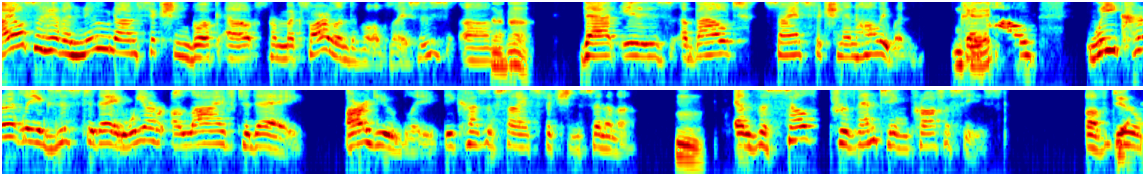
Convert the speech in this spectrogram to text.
I also have a new nonfiction book out from McFarland of all places. Um, Uh-huh. that is about science fiction in Hollywood Okay. and how we currently exist today. We are alive today, arguably because of science fiction cinema Hmm. and the self-preventing prophecies of Yeah. doom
